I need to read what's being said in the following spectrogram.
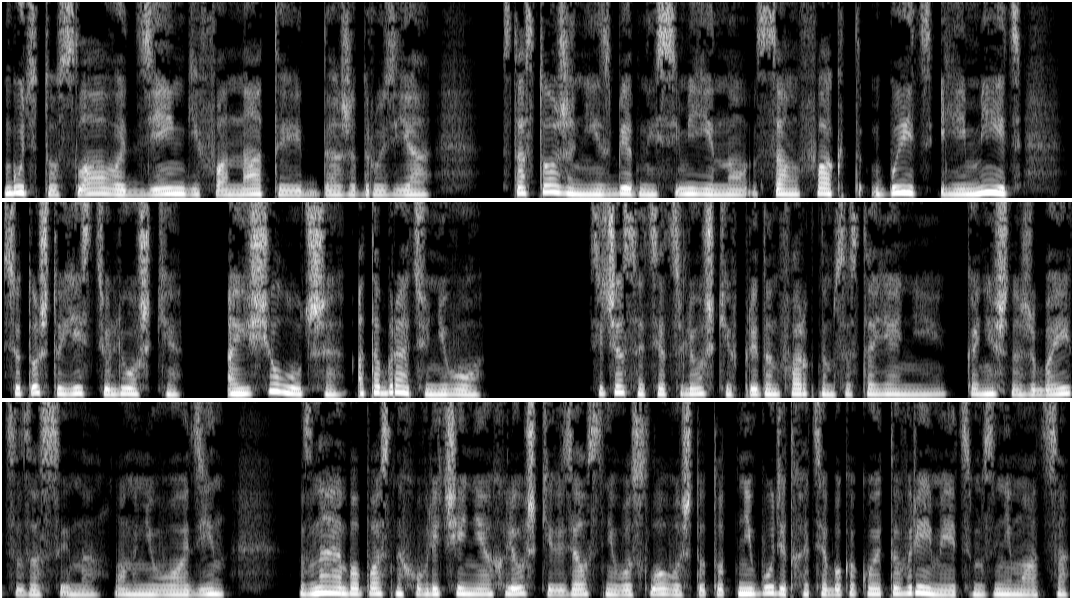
будь то слава, деньги, фанаты и даже друзья. Стас тоже не из бедной семьи, но сам факт быть и иметь все то, что есть у Лёшки, а еще лучше — отобрать у него. Сейчас отец Лёшки в прединфарктном состоянии, конечно же, боится за сына, он у него один. Зная об опасных увлечениях Лёшки, взял с него слово, что тот не будет хотя бы какое-то время этим заниматься.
